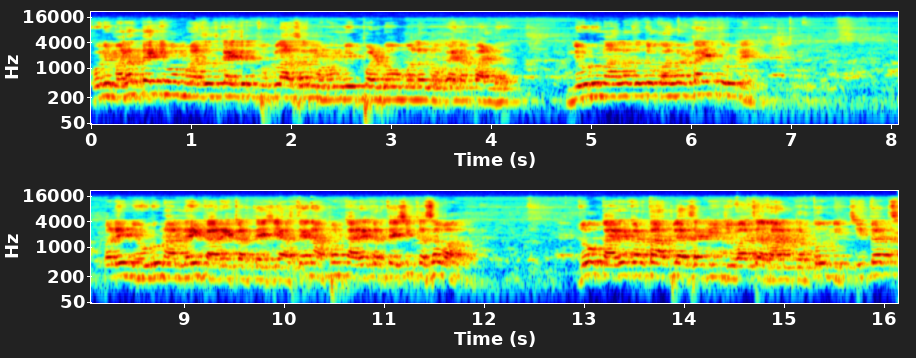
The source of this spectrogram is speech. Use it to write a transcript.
कोणी म्हणत नाही की बा माझंच काहीतरी चुकलं असेल म्हणून मी पडलो मला लोकांना पाडलं. निवडून आलं तर तो कॉलर टाईट करू नये. पण हे निवडून आणणंही कार्यकर्त्याशी असते आणि आपण कार्यकर्त्याशी कसं वागतो जो कार्यकर्ता आपल्यासाठी जीवाचं रान करतो निश्चितच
